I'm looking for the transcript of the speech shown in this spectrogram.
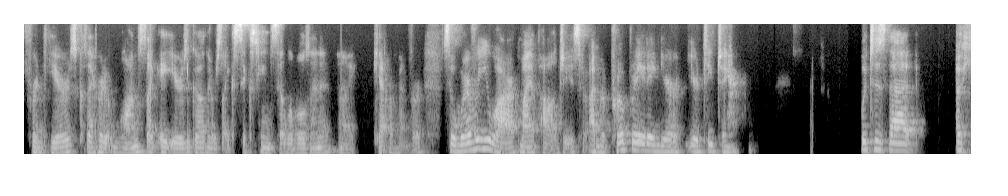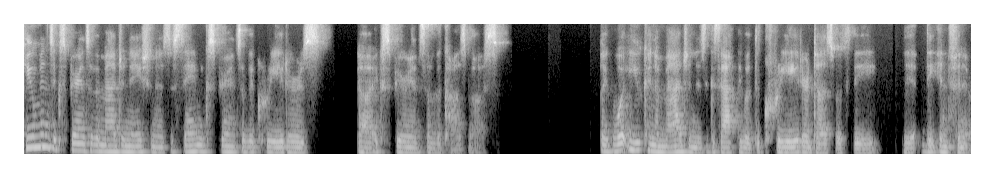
for years because I heard it once, like eight years ago. There was like 16 syllables in it, and I can't remember. So wherever you are, my apologies. I'm appropriating your your teaching, which is that a human's experience of imagination is the same experience of the creator's uh, experience of the cosmos. Like what you can imagine is exactly what the creator does with the the, the infinite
